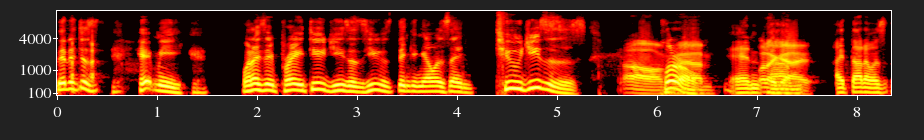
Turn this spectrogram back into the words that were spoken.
then it just hit me. When I say pray to Jesus, he was thinking I was saying two Jesuses, Oh plural. man, And what a um, guy! I thought it was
